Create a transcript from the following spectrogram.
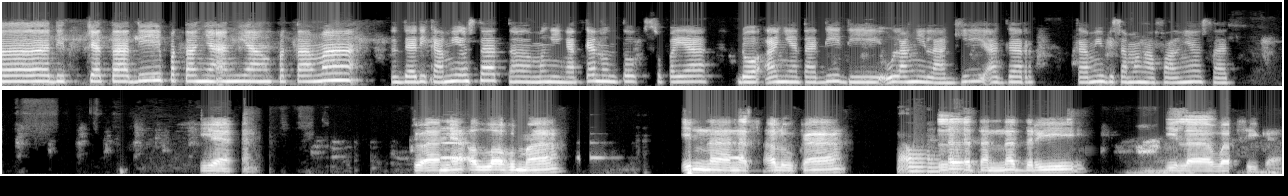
Uh, di chat tadi pertanyaan yang pertama dari kami Ustadz uh, mengingatkan untuk supaya doanya tadi diulangi lagi agar kami bisa menghafalnya Ustadz. Iya. Doanya Allahumma inna nas'aluka ladatan nadri ila wajhika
